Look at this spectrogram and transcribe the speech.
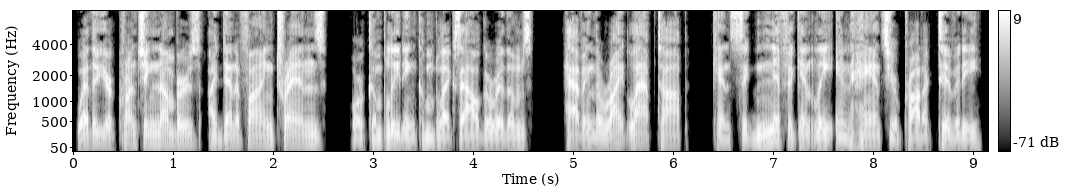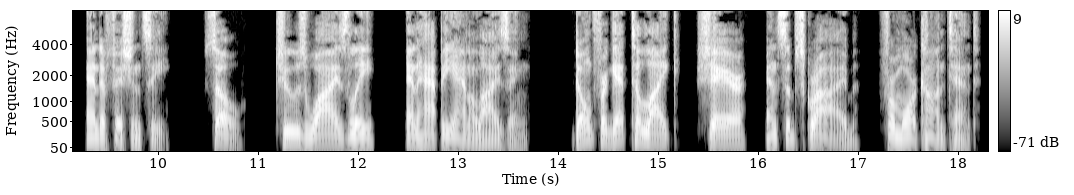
Whether you're crunching numbers, identifying trends, or completing complex algorithms, having the right laptop can significantly enhance your productivity and efficiency. So, choose wisely and happy analyzing. Don't forget to like, share, and subscribe for more content.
